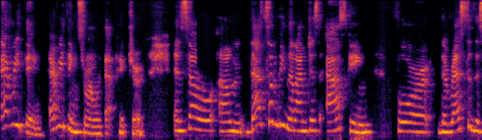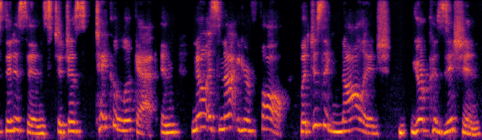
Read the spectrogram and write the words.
everything, everything's wrong with that picture. And so um, that's something that I'm just asking for the rest of the citizens to just take a look at and no, it's not your fault, but just acknowledge your position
